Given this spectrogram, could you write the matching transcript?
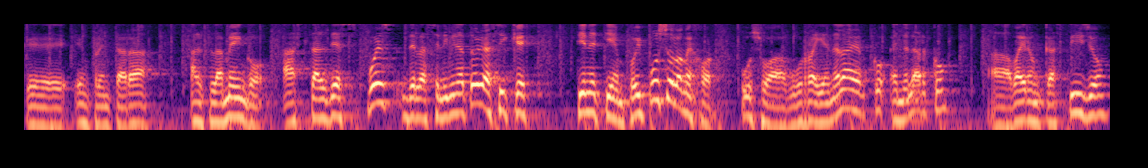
que enfrentará al Flamengo hasta el después de las eliminatorias, así que tiene tiempo y puso lo mejor. Puso a Burray en el arco, en el arco a Byron Castillo,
